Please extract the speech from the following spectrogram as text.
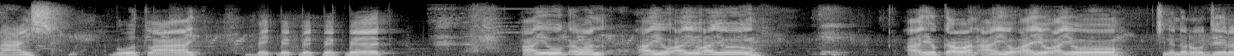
nice good light back back back back back Ayo kawan, ayo ayo ayo. Ayo kawan, ayo ayo ayo. Sini ada Roger.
